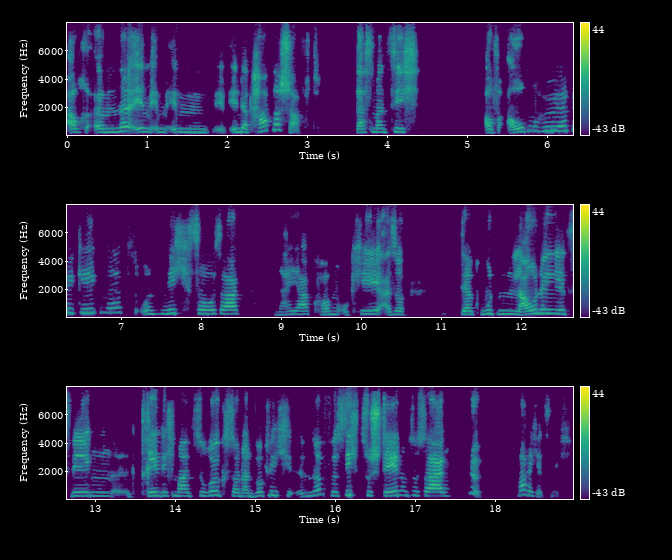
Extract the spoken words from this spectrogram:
auch ähm, ne, im, im, im, in der Partnerschaft, dass man sich auf Augenhöhe begegnet und nicht so sagt, naja, komm, okay, also der guten Laune jetzt wegen äh, dreh dich mal zurück, sondern wirklich äh, ne, für sich zu stehen und zu sagen, nö, mache ich jetzt nicht.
